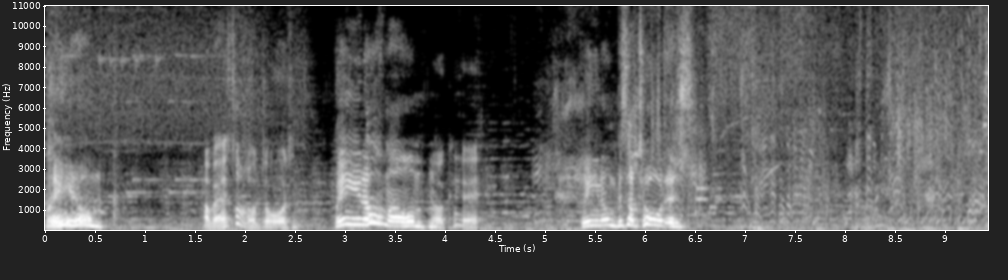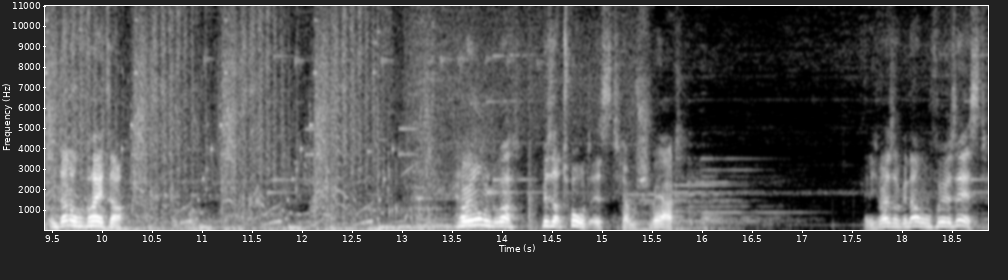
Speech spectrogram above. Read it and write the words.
Bring ihn um. Aber er ist doch schon tot. Bring ihn doch mal um. Okay. Bring ihn um, bis er tot ist. Und dann noch weiter. Ich habe ihn umgebracht, bis er tot ist. Ich habe ein Schwert. Und ich weiß auch genau, wofür es ist.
